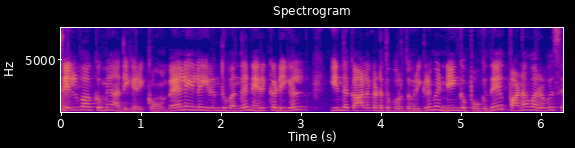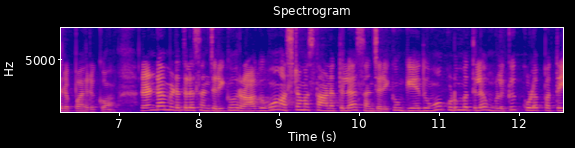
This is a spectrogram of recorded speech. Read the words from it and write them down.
செல்வாக்குமே அதிகரிக்கும். வேலையில் இருந்து வந்த நெருக்கடிகள் இந்த காலகட்டத்தை பொறுத்த வரைக்குமே நீங்க போகுது. பணவரவு சிறப்பாக இருக்கும். ரெண்டாம் இடத்துல சஞ்சரிக்கும் ராகுவும் அஷ்டமஸ்தானத்தில் சஞ்சரிக்கும் கேதுவும் குடும்பத்தில் உங்களுக்கு குழப்பத்தை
